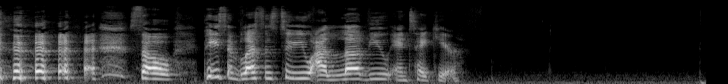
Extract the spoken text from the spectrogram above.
so, peace and blessings to you. I love you and take care.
